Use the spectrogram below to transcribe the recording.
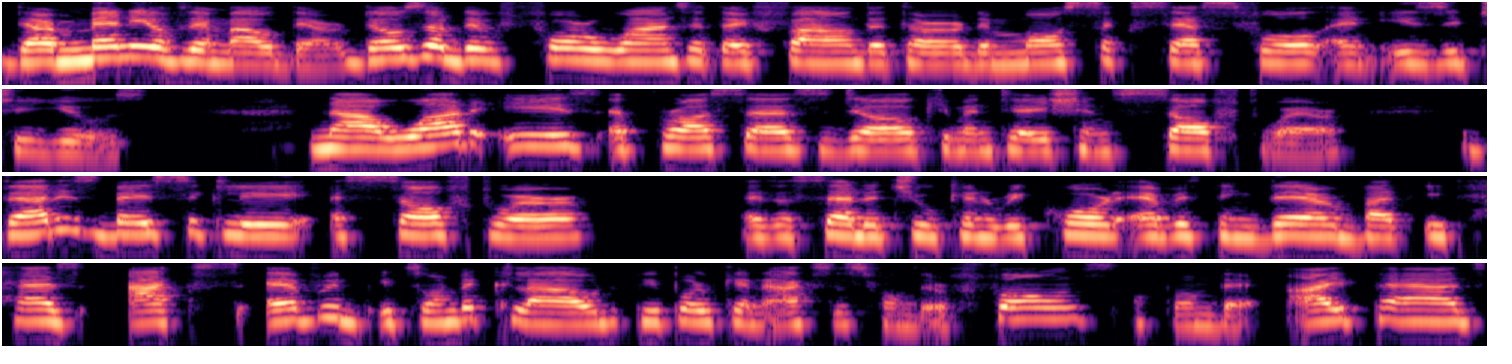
There are many of them out there. Those are the four ones that I found that are the most successful and easy to use. Now, what is a process documentation software? That is basically a software, as I said, that you can record everything there, but it has access, every, it's on the cloud. People can access from their phones, from their iPads,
